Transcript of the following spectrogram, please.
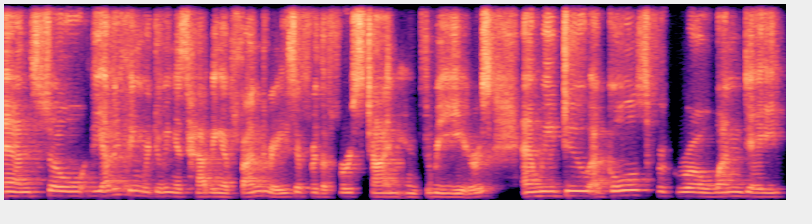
And so the other thing we're doing is having a fundraiser for the first time in three years. And we do a Goals for Grow one day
